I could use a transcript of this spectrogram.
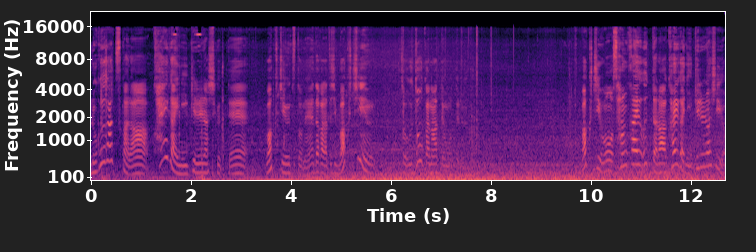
6月から海外に行けるらしくってワクチン打つとね。だから私ワクチンそう打とうかなって思ってる。ワクチンを3回打ったら海外に行けるらしいよ。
